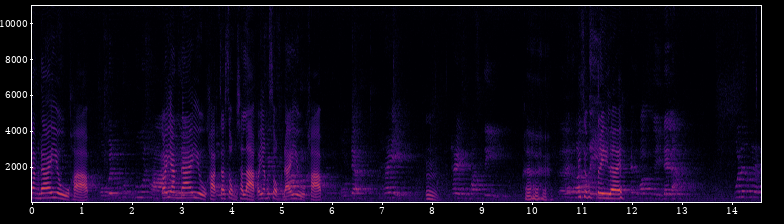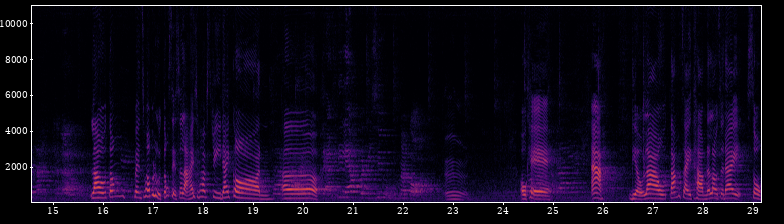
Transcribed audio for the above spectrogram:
ยังได้อยู่ครับ ก็ยังได้อยู่ครับ จะส่งฉลากก็ยังส่งได้อยู่ครับอืมให้สุภาพสตรีเลยเราต้องเป็นสุภาพบุรุษต้องเสียสละให้สุภาพสตรีได้ก่อน เอออืม โอเค อะ เดี๋ยวเราตั้งใจทำแล้วเราจะได้ส่ง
